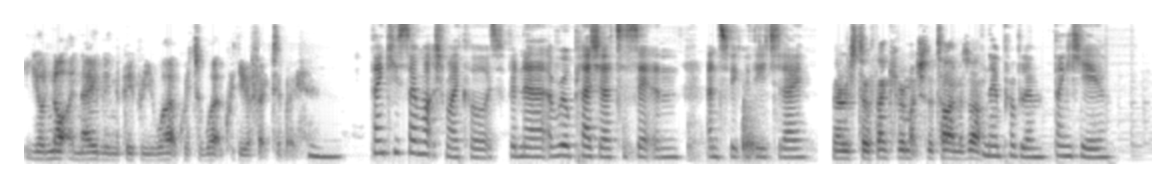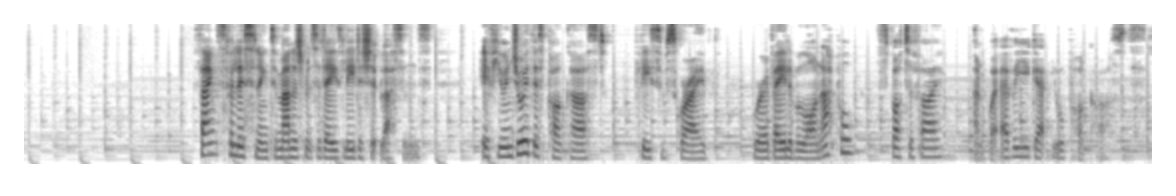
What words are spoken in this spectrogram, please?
you're not enabling the people you work with to work with you effectively. Mm. Thank you so much, Michael. It's been a, a, real pleasure to sit and, and speak with you today. Mary, still, thank you very much for the time as well. No problem. Thank you. Thanks for listening to Management Today's Leadership Lessons. If you enjoyed this podcast, please subscribe. We're available on Apple, Spotify, and wherever you get your podcasts.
